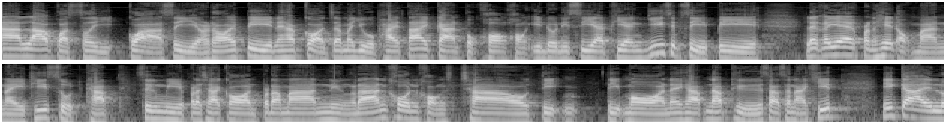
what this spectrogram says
นานราวกว่า4กว่า 400 ปีนะครับก่อนจะมาอยู่ภายใต้การปกครองของอินโดนีเซียเพียง 24 ปี และก็แยกประเทศออกมาในที่สุดครับ ซึ่งมีประชากรประมาณ 1 ล้านคนของชาวติติมอร์นะครับนับถือศาสนาคริดนิกายโร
